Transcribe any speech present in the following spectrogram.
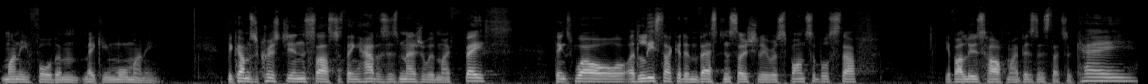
money for them, making more money. Becomes a Christian, starts to think, how does this measure with my faith? Thinks, well, at least I could invest in socially responsible stuff. If I lose half my business, that's okay.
